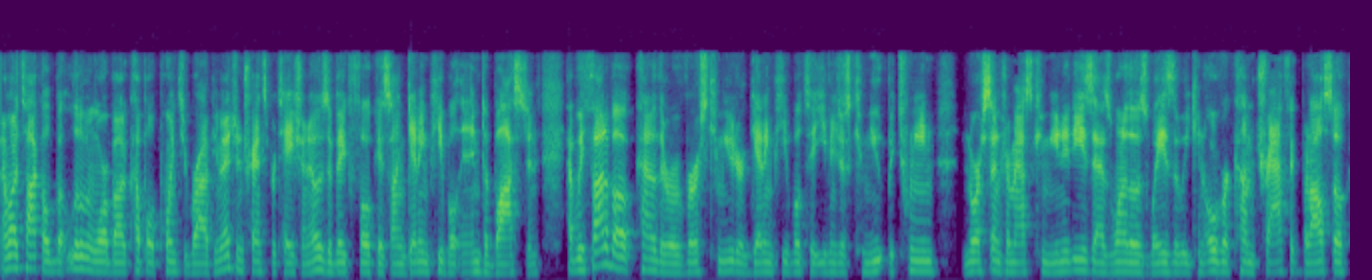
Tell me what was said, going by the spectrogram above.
I want to talk a little bit, little bit more about a couple of points you brought up. You mentioned transportation. I know there's a big focus on getting people into Boston. Have we thought about kind of the reverse commuter, getting people to even just commute between North Central Mass communities as one of those ways that we can overcome traffic, but also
